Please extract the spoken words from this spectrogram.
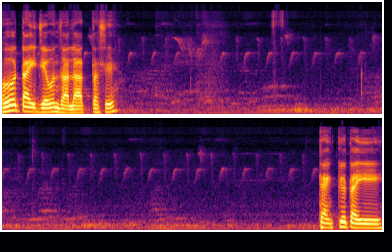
हो ताई जेवण झालं आत्तासे. थँक्यू ताई.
